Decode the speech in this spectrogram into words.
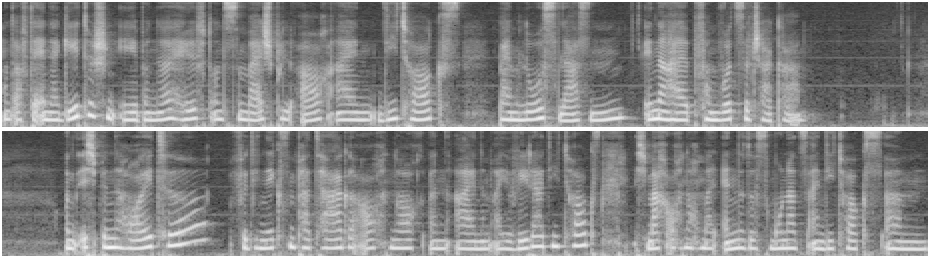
Und auf der energetischen Ebene hilft uns zum Beispiel auch ein Detox beim Loslassen innerhalb vom Wurzelchakra. Und ich bin heute für die nächsten paar Tage auch noch in einem Ayurveda-Detox. Ich mache auch noch mal Ende des Monats ein Detox ähm,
